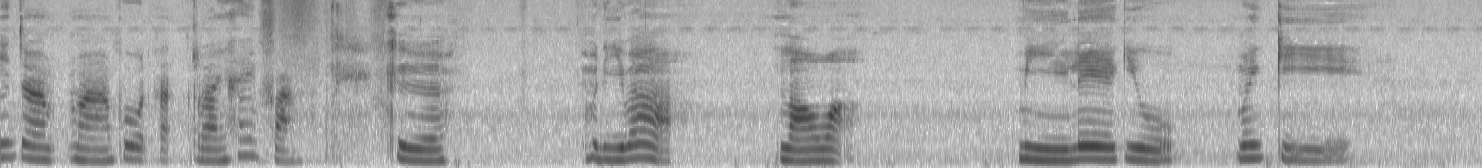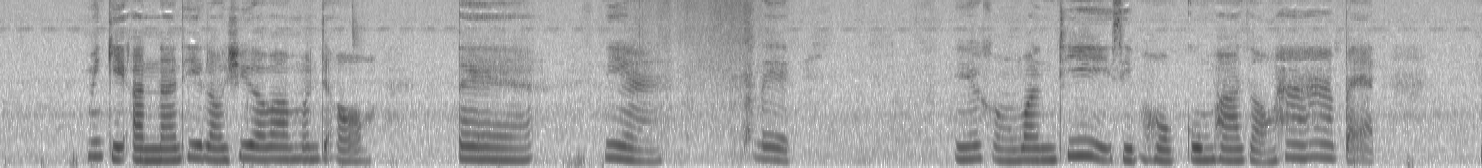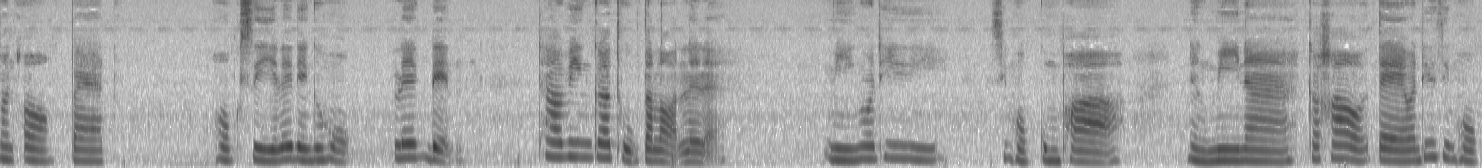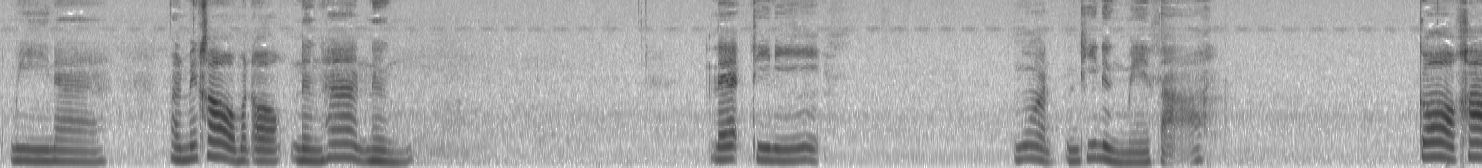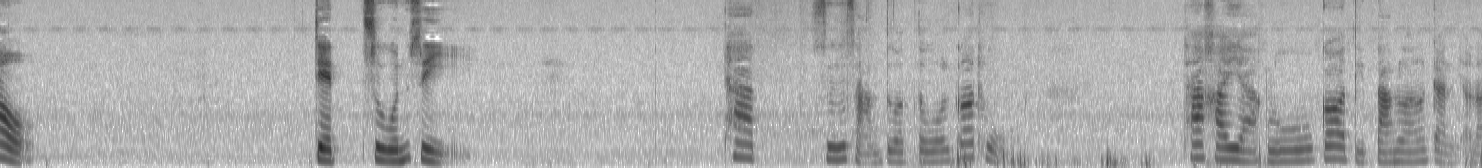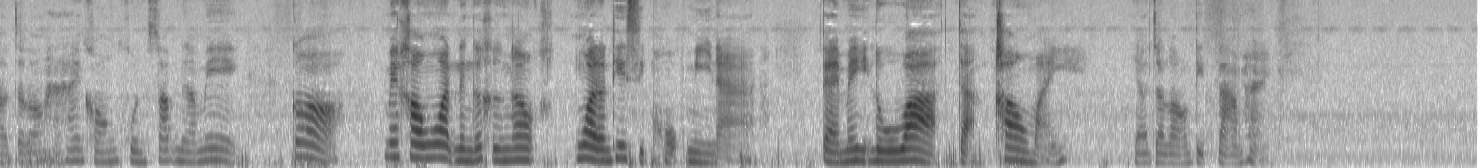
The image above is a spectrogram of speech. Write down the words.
นี่จะมาพูดอะไรให้ฟัง คือพอดีว่าเราอะมีเลขอยู่ไม่กี่ไม่กี่อันนะที่เราเชื่อว่ามันจะออก แต่เนี่ยเลขนี้ของวันที่สิบหกกุมภาสองห้าห้าแปด มันออกแปดหกสี่เลขเด่นคือหกเลขเด่น ถ้าวิ่งก็ถูกตลอดเลยแหละ มีงวดที่สิบหกกุมภาหนึ่งมีนาก็เข้า แต่วันที่สิบหกมีนา มันไม่เข้ามันออกหนึ่งห้าหนึ่งและทีนี้ งวดวันที่หนึ่งเมษา ก็เข้าเจ็ดศูนย์สี่ถ้าซื้อสามตัวโต๊ดก็ถูก ถ้าใครอยากรู้ก็ติดตามเราแล้วกัน เดี๋ยวเราจะลองหาให้ของคุณซับเนื้อเมฆก็ไม่เข้างวดหนึ่งก็คือเงางวดวันที่สิบหกมีนาแต่ไม่รู้ว่าจะเข้าไหม เดี๋ยวจะลองติดตามให้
